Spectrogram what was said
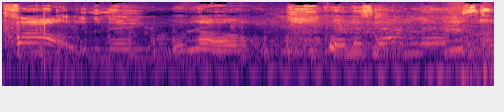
fall in the name of love. When there's madness,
